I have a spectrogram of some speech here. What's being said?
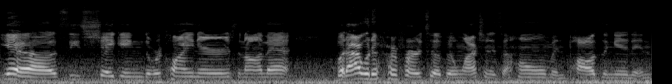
Yeah, seats shaking, the recliners and all that. But I would have preferred to have been watching this at home and pausing it and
